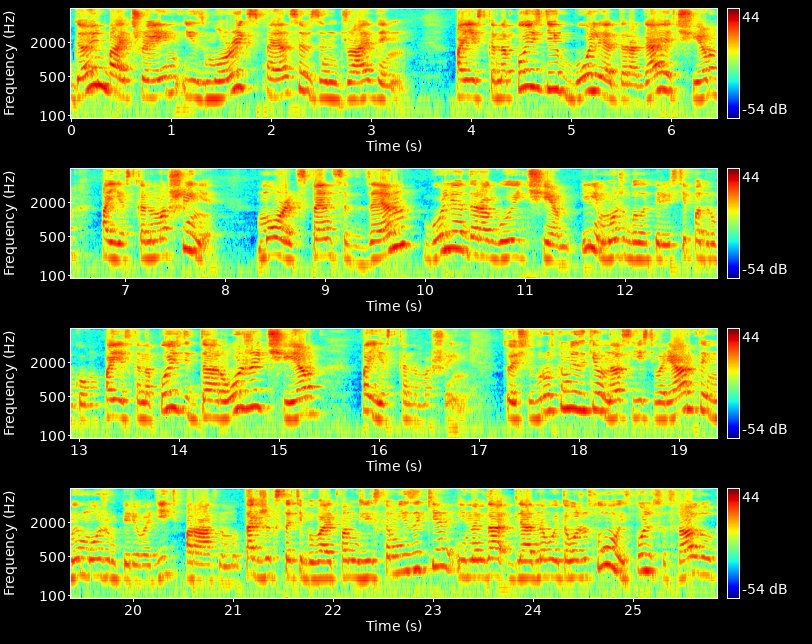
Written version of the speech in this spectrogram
Going by train is more expensive than driving. Поездка на поезде более дорогая, чем поездка на машине. More expensive than – более дорогой, чем. Или можно было перевести по-другому. Поездка на поезде дороже, чем поездка на машине. То есть в русском языке у нас есть варианты, мы можем переводить по-разному. Также, кстати, бывает в английском языке. Иногда для одного и того же слова используются сразу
